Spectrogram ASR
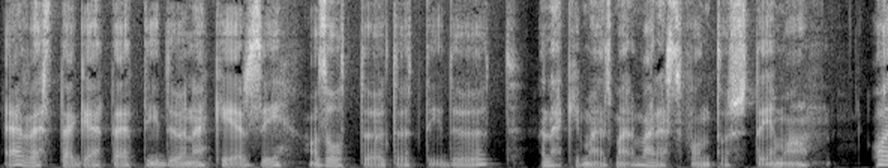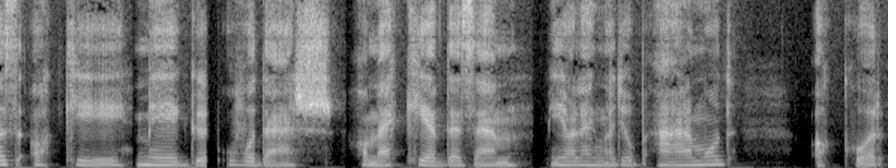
elvesztegetett időnek érzi az ott töltött időt. Neki már már, már ez fontos téma az, aki még óvodás, ha megkérdezem, mi a legnagyobb álmod, akkor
